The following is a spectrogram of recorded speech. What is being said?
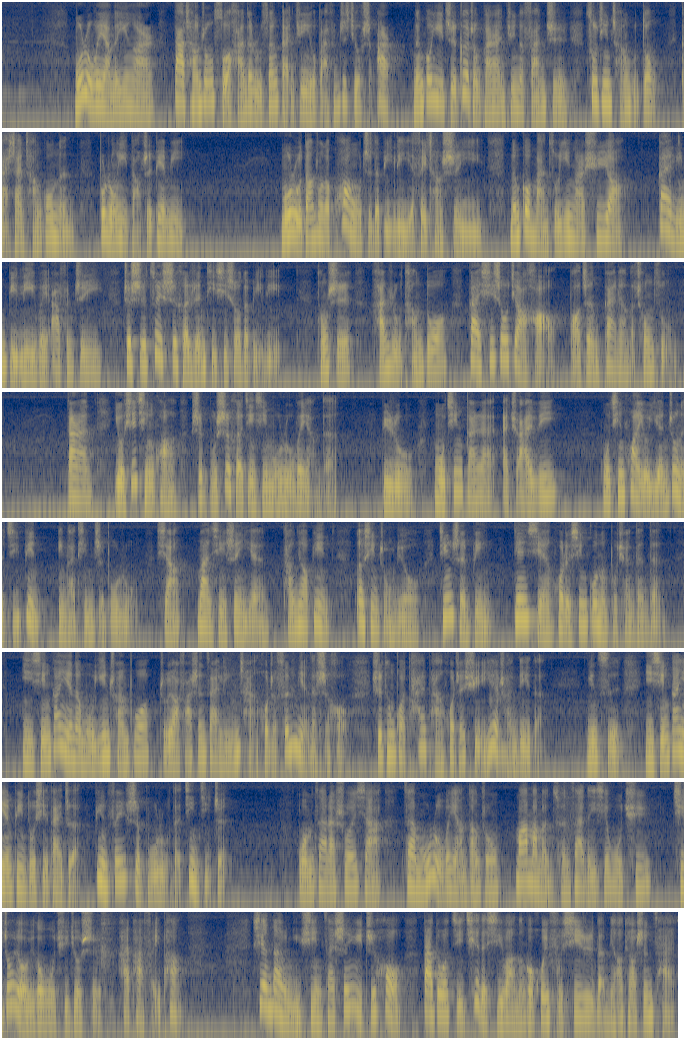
母乳喂养的婴儿，大肠中所含的乳酸杆菌有百分之九十二，能够抑制各种感染菌的繁殖，促进肠蠕动，改善肠功能，不容易导致便秘。母乳当中的矿物质的比例也非常适宜，能够满足婴儿需要。钙磷比例为二分之一，这是最适合人体吸收的比例。同时含乳糖多，钙吸收较好，保证钙量的充足。当然，有些情况是不适合进行母乳喂养的，比如母亲感染 HIV，母亲患有严重的疾病，应该停止哺乳。像慢性肾炎、糖尿病、恶性肿瘤、精神病、癫痫或者性功能不全等等。乙型肝炎的母婴传播主要发生在临产或者分娩的时候，是通过胎盘或者血液传递的。因此，乙型肝炎病毒携带者并非是哺乳的禁忌症。我们再来说一下，在母乳喂养当中，妈妈们存在的一些误区。其中有一个误区就是害怕肥胖。现代女性在生育之后，大多急切的希望能够恢复昔日的苗条身材。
